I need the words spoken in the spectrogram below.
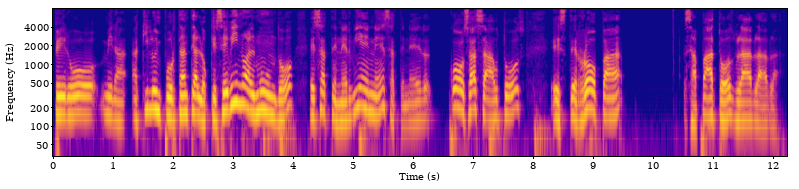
pero mira, aquí lo importante a lo que se vino al mundo es a tener bienes, a tener cosas, autos, este, ropa, zapatos, bla, bla, bla.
